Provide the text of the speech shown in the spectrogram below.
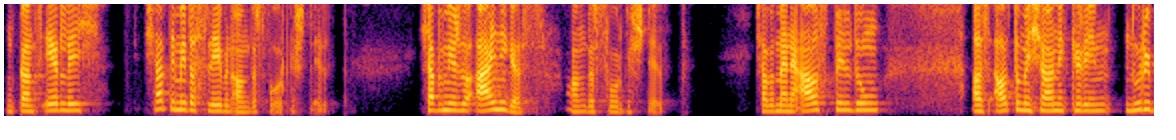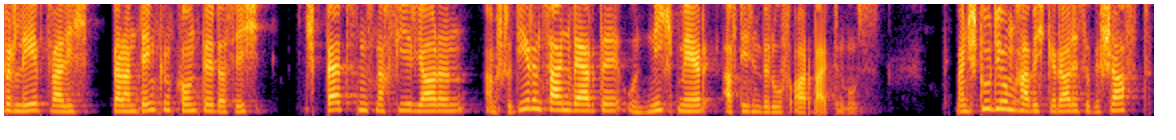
Und ganz ehrlich, ich hatte mir das Leben anders vorgestellt. Ich habe mir so einiges anders vorgestellt. Ich habe meine Ausbildung als Automechanikerin nur überlebt, weil ich daran denken konnte, dass ich spätestens nach vier Jahren am Studieren sein werde und nicht mehr auf diesem Beruf arbeiten muss. Mein Studium habe ich gerade so geschafft,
